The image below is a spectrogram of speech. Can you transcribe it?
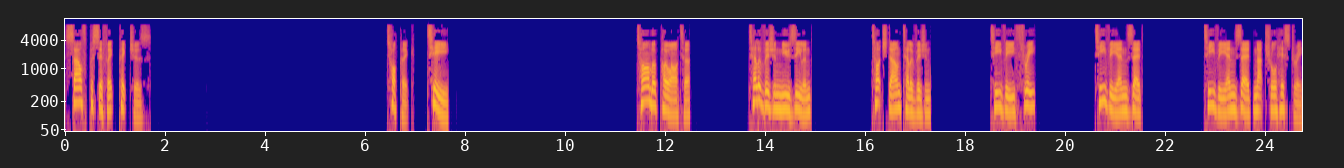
South Pacific Pictures Topic T Tama Poata Television New Zealand Touchdown Television TV3 TVNZ TVNZ Natural History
